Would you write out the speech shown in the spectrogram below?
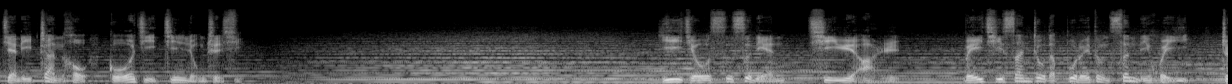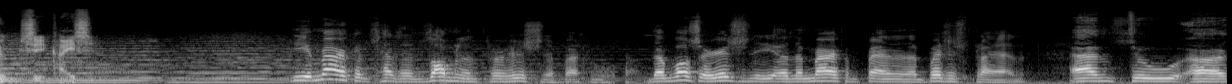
建立战后国际金融秩序。1944年7月2日，为期三周的布雷顿森林会议正式开始。The Americans had a dominant position at Bretton Woods. There was originally an American plan and a British plan, and to uh,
